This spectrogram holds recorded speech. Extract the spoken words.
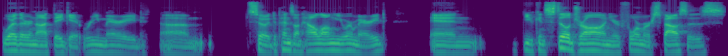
whether or not they get remarried. Um, so it depends on how long you were married and you can still draw on your former spouses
